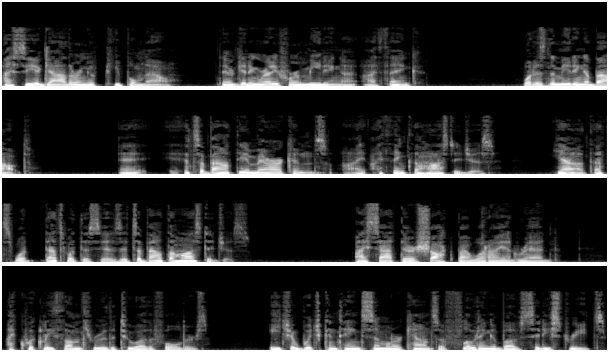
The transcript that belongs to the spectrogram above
I see a gathering of people now. They are getting ready for a meeting, I, I think. What is the meeting about? Eh, it's about the Americans. I, I think the hostages. Yeah, that's what, that's what this is. It's about the hostages. I sat there shocked by what I had read. I quickly thumbed through the two other folders, each of which contained similar accounts of floating above city streets,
